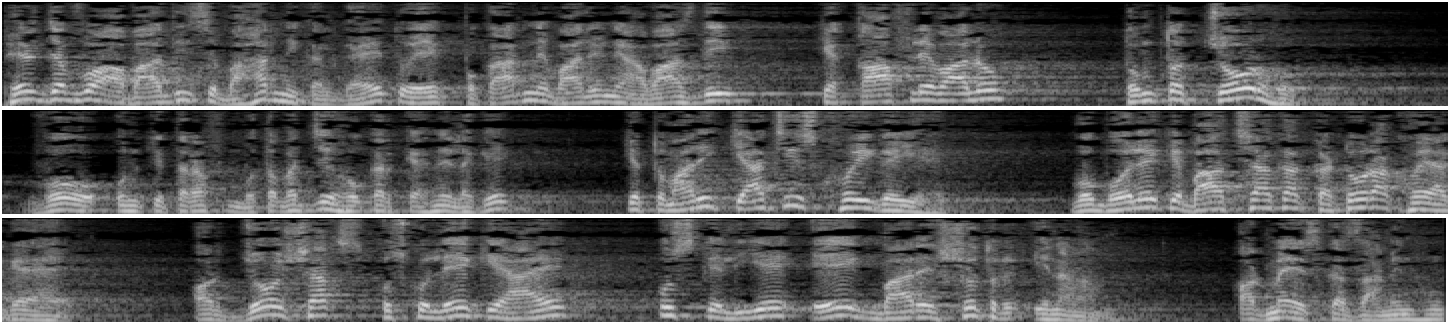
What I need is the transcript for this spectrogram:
پھر جب وہ آبادی سے باہر نکل گئے تو ایک پکارنے والے نے آواز دی کہ قافلے والو، تم تو چور ہو۔ وہ ان کی طرف متوجہ ہو کر کہنے لگے کہ تمہاری کیا چیز کھوئی گئی ہے؟ وہ بولے کہ بادشاہ کا کٹورا کھویا گیا ہے اور جو شخص اس کو لے کے آئے، اس کے لیے ایک بار شتر انعام۔ اور میں اس کا ضامن ہوں۔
